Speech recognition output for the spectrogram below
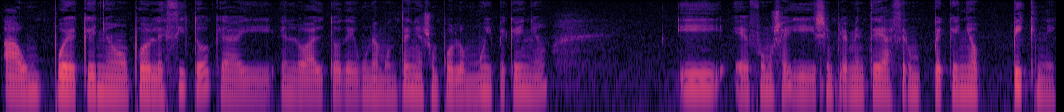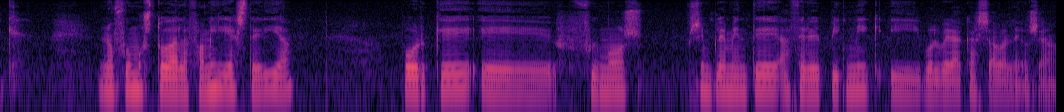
a un pequeño pueblecito que hay en lo alto de una montaña, es un pueblo muy pequeño, y eh, fuimos allí simplemente a hacer un pequeño picnic. No fuimos toda la familia este día porque eh, fuimos simplemente a hacer el picnic y volver a casa, ¿vale? O sea,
